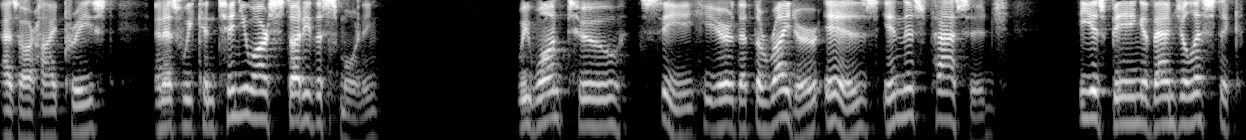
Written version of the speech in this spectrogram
as our high priest. And as we continue our study this morning, we want to see here that the writer is, in this passage, he is being evangelistic.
